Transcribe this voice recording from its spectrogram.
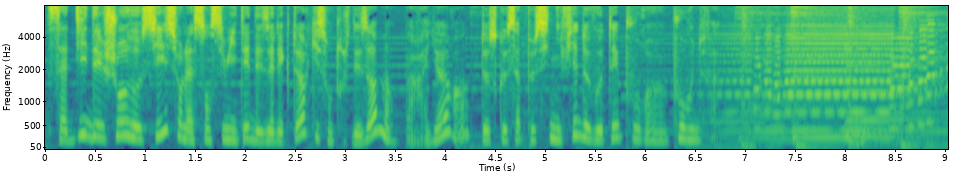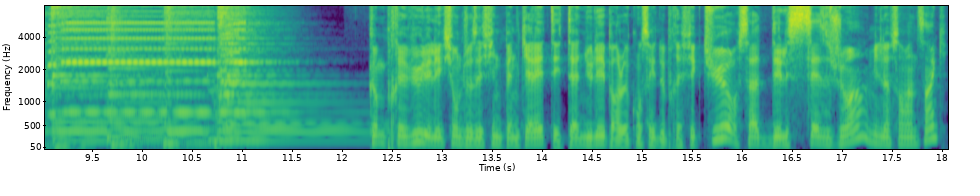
ça dit des choses aussi sur la sensibilité des électeurs, qui sont tous des hommes par ailleurs, hein, de ce que ça peut signifier de voter pour, euh, pour une femme. Comme prévu, l'élection de Joséphine Pencalette est annulée par le conseil de préfecture, ça dès le 16 juin 1925,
